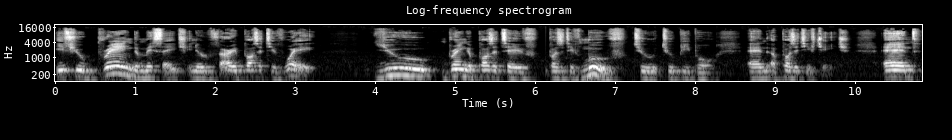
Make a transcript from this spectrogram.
if you bring the message in a very positive way, you bring a positive positive move to to people and a positive change. And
